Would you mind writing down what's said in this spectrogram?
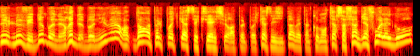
de lever de bonne heure et de bonne humeur dans Apple Podcast et que tu sur Apple Podcast, n'hésite pas à mettre un commentaire. Ça fait un bien fou à l'algo.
